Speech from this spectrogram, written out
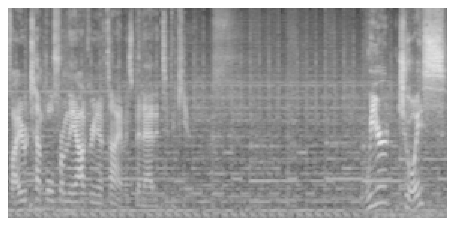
Fire Temple from the Ocarina of Time has been added to the queue. Weird choice.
